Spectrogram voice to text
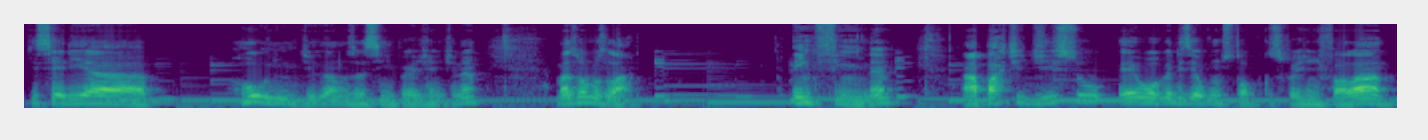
que seria ruim, digamos assim, para a gente, né? Mas vamos lá. Enfim, né? A partir disso, eu organizei alguns tópicos para a gente falar,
